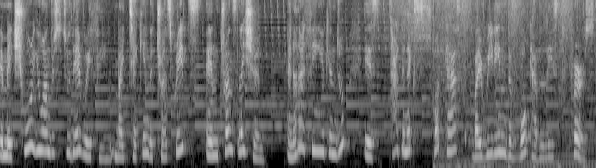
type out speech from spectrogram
and make sure you understood everything by checking the transcripts and translation. Another thing you can do is start the next podcast by reading the vocab list first.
